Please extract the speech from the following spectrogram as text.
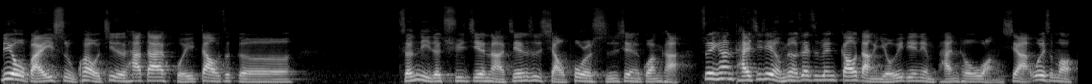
六百一十五块，我记得它大概回到这个整理的区间呐，今天是小破了十日线的关卡，所以你看台积电有没有在这边高档有一点点盘头往下？为什么？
